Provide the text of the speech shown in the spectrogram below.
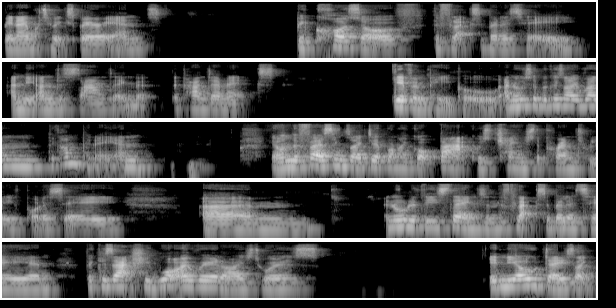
been able to experience because of the flexibility and the understanding that the pandemic's given people, and also because I run the company. And you know, one of the first things I did when I got back was change the parental leave policy, um, and all of these things, and the flexibility. And because actually, what I realised was, in the old days, like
